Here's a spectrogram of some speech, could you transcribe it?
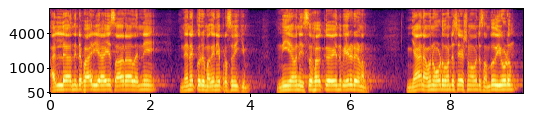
അല്ല നിന്റെ ഭാര്യയായ സാറ തന്നെ നിനക്കൊരു മകനെ പ്രസവിക്കും. നീ അവൻ ഇസ്ഹക്ക് എന്ന് പേരിടണം. ഞാൻ അവനോടും അവന്റെ ശേഷം അവന്റെ സന്തതിയോടും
